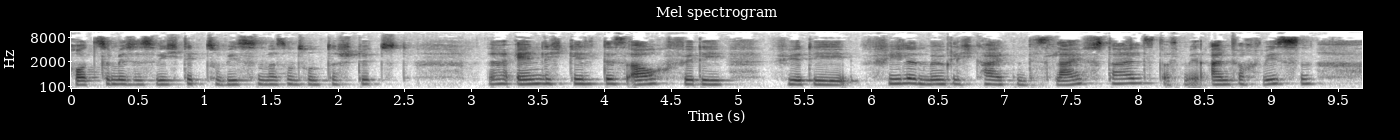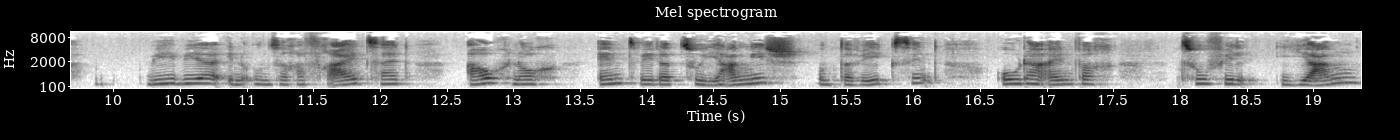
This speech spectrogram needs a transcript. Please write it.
Trotzdem ist es wichtig zu wissen, was uns unterstützt. Ähnlich gilt es auch für die, für die vielen Möglichkeiten des Lifestyles, dass wir einfach wissen, wie wir in unserer Freizeit auch noch entweder zu youngisch unterwegs sind oder einfach zu viel Yang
